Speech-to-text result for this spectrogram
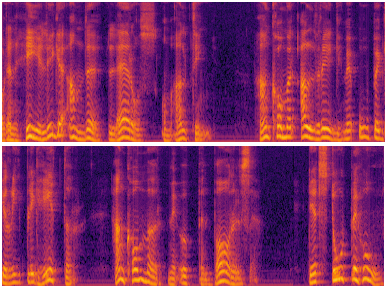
vad den helige Ande lär oss om allting. Han kommer aldrig med obegripligheter. Han kommer med uppenbarelse. Det är ett stort behov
